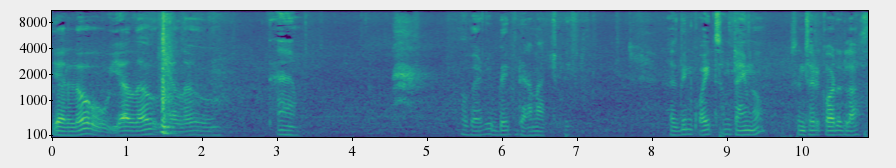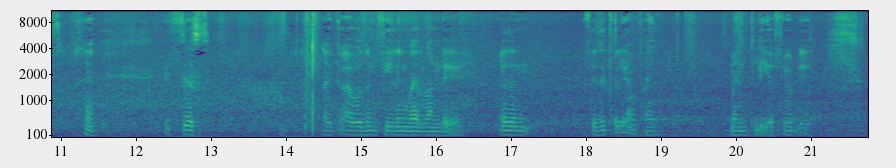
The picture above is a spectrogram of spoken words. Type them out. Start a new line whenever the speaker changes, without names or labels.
Yellow, yellow, yellow. Damn. A very big dam actually. Has been quite some time now since I recorded last. it's just like I wasn't feeling well one day. As in physically I'm fine. Mentally a few days.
